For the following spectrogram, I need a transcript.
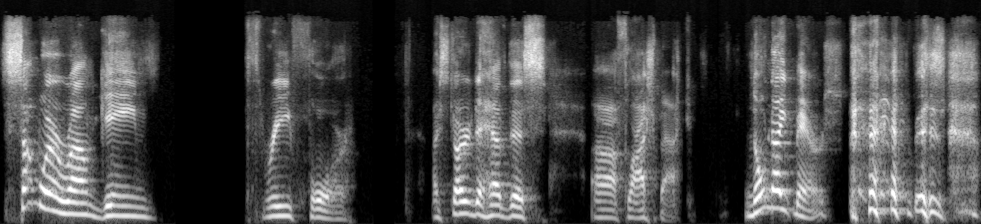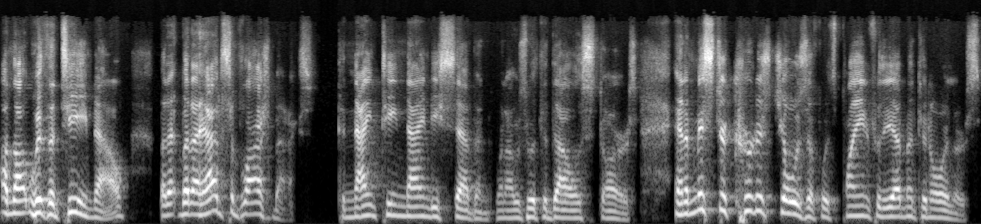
somewhere around game three, four, I started to have this uh, flashback. No nightmares, I'm not with a team now, but but I had some flashbacks to 1997 when I was with the Dallas Stars. And a Mr. Curtis Joseph was playing for the Edmonton Oilers.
